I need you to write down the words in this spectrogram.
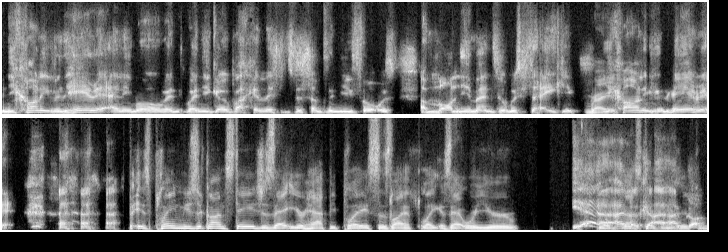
and you can't even hear it anymore when, when you go back and listen to something you thought was a monumental mistake you, right. you can't even hear it is playing music on stage is that your happy place is like like is that where you're yeah I look, I, have got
